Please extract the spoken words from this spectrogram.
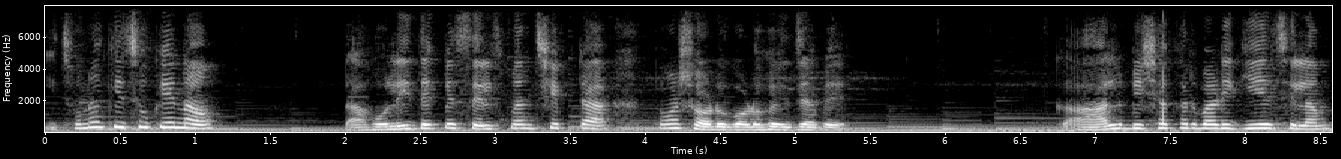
কিছু না কিছু কেনাও। তাহলেই দেখবে সেলসম্যানশিপটা তোমার সড়গড় হয়ে যাবে। কাল বিশাখার বাড়ি গিয়েছিলাম।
